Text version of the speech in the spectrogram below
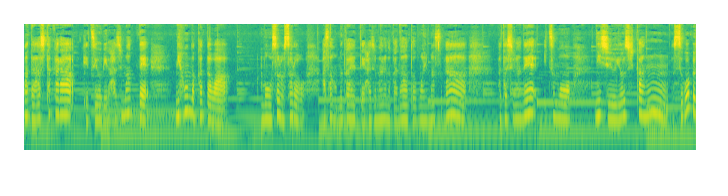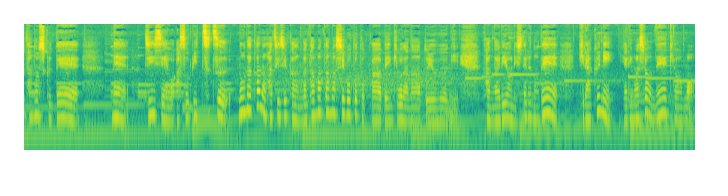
また明日から月曜日が始まって日本の方はもうそろそろ朝を迎えて始まるのかなと思いますが私はねいつも24時間すごく楽しくてね人生を遊びつつの中の8時間がたまたま仕事とか勉強だなというふうに考えるようにしてるので気楽にやりましょうね今日も。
